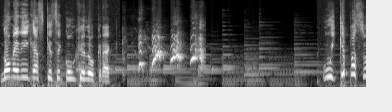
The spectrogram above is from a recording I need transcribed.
No me digas que se congeló, crack. Uy, ¿qué pasó?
